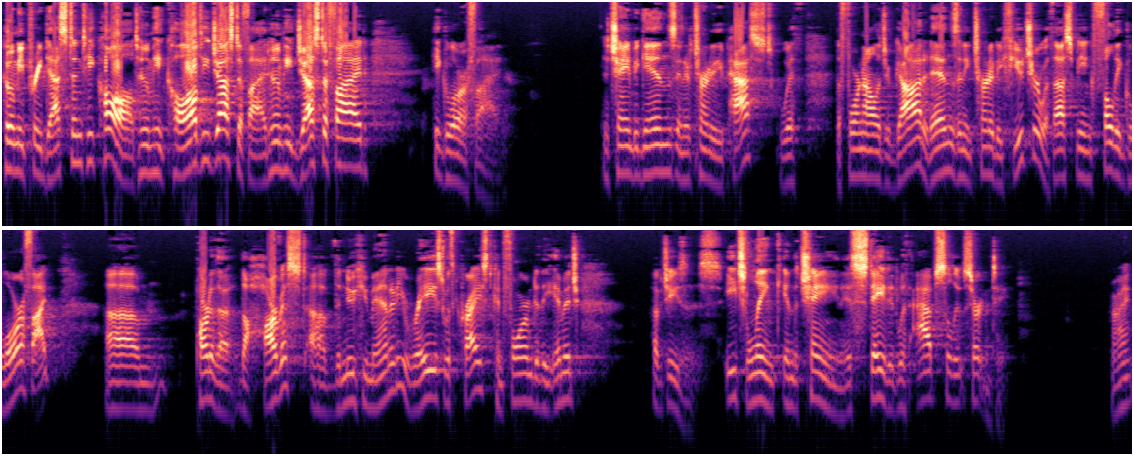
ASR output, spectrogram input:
Whom he predestined, he called. Whom he called, he justified. Whom he justified, he glorified. The chain begins in eternity past with the foreknowledge of God. It ends in eternity future with us being fully glorified. Um, part of the, the harvest of the new humanity raised with Christ, conformed to the image of Jesus. Each link in the chain is stated with absolute certainty. Right?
